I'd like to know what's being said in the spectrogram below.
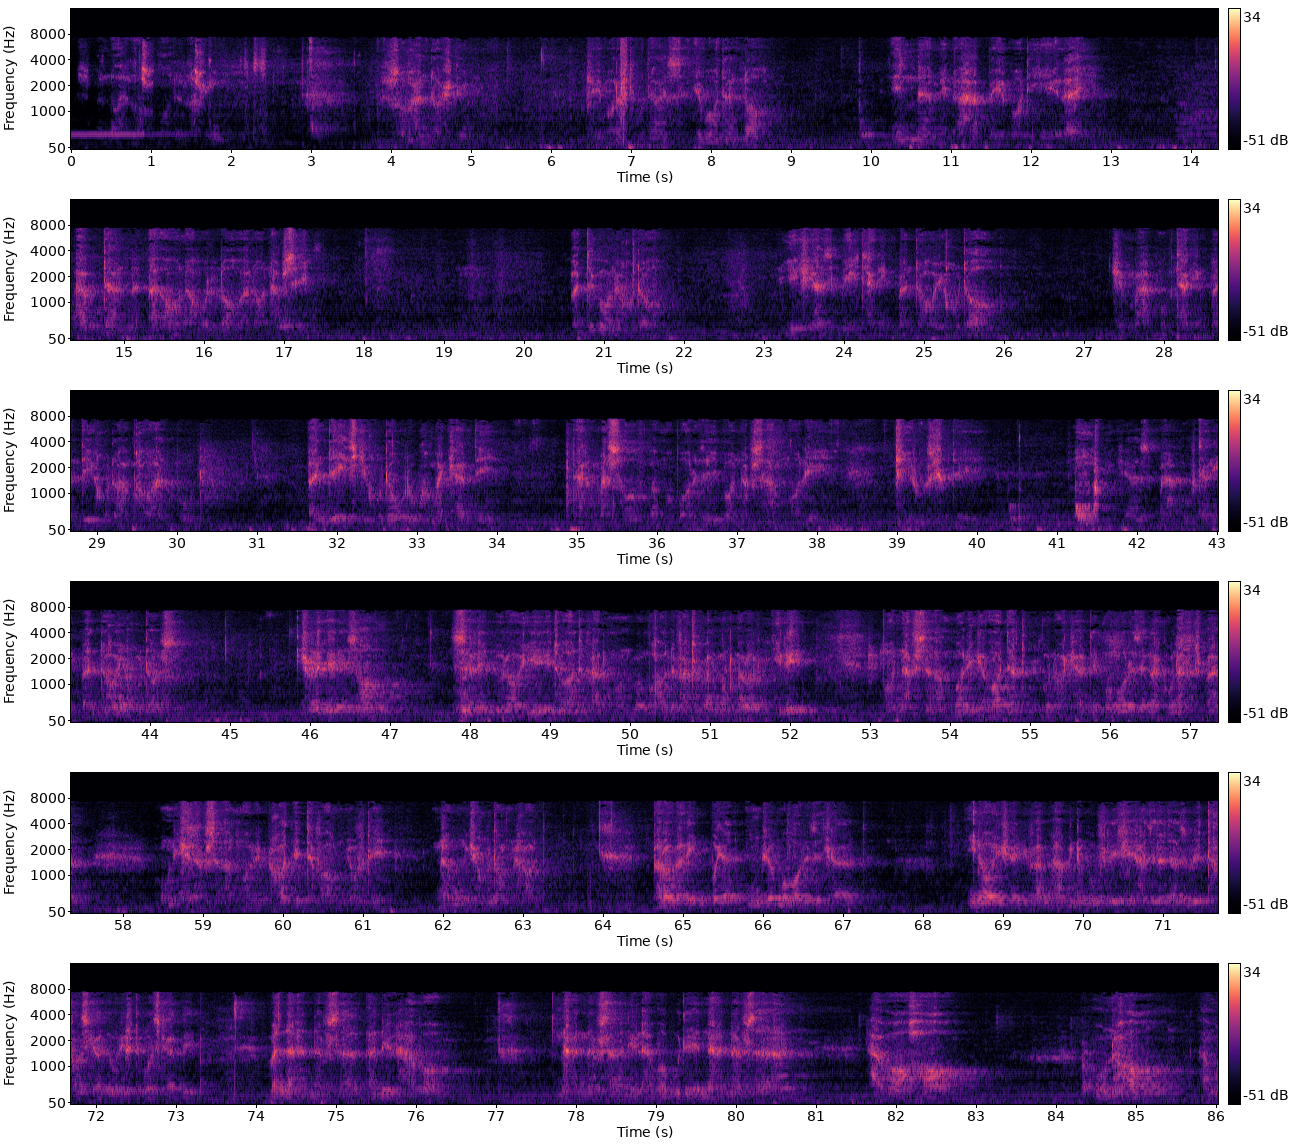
بسم الله الرحمن الرحیم. سخن داشتیم. که عبارت بوده از عباد الله. این من احب عباده الی عبدا اعانه الله و نفسه. بندگان خدا یکی از بهترین بنده های بنده است که خدا او رو کمک کرده در مساف و مبارزه با نفس اماره پیروز شد.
